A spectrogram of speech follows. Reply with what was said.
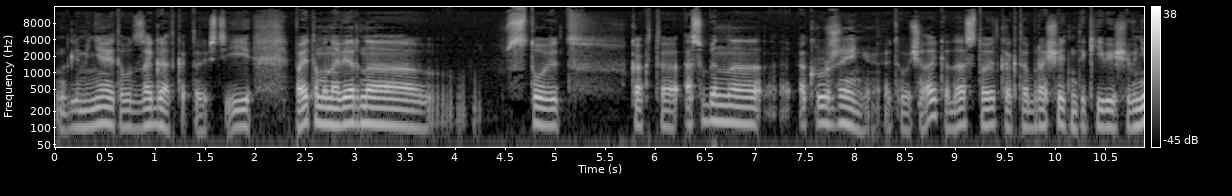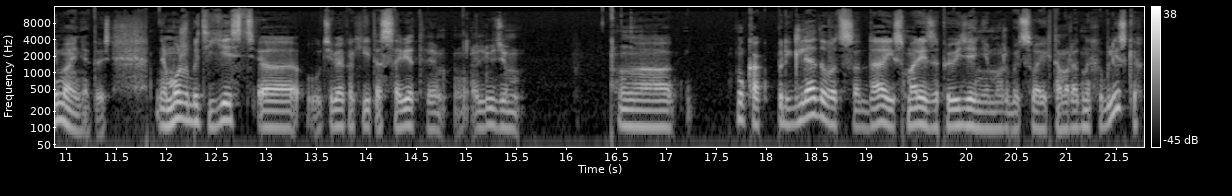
для меня это вот загадка. То есть, и поэтому, наверное, стоит как-то, особенно окружению этого человека, да, стоит как-то обращать на такие вещи внимание. То есть, может быть, есть э, у тебя какие-то советы людям, э, ну, как приглядываться, да, и смотреть за поведением, может быть, своих там родных и близких,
